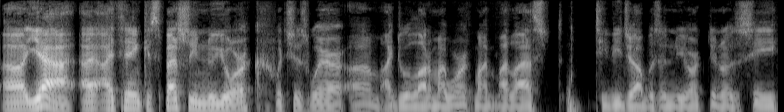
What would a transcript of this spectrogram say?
uh, yeah, I, I, think especially New York, which is where um, I do a lot of my work. My my last TV job was in New York. You know, to see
